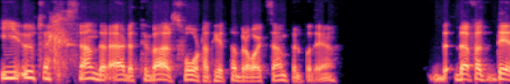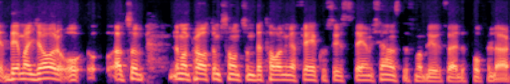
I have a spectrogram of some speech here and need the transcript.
I utvecklingsländer är det tyvärr svårt att hitta bra exempel på det. Därför att det, det, man gör, alltså när man pratar om sånt som betalningar för ekosystemtjänster som har blivit väldigt populärt,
